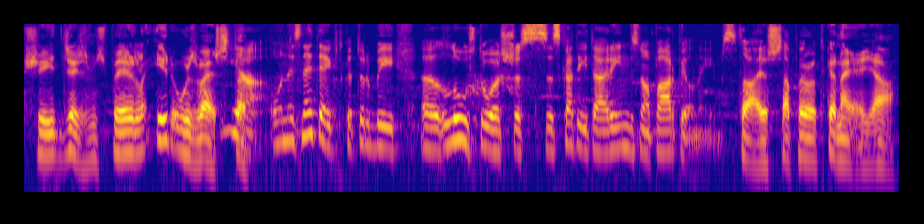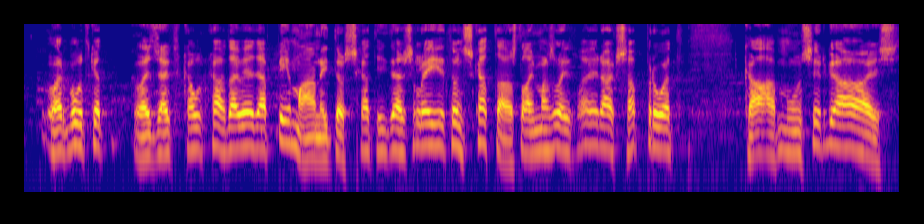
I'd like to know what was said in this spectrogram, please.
šī dziesmu spēle ir uzvērsta. Jā, un es neteiktu, ka tur bija uh, lūstošas skatītāju rindas no pārpilnības. Tā es saprotu, ka nē, jā. Varbūt, ka vajadzētu kaut kādā veidā piemānīt tos skatītājus, lai iet un skatās, lai mazliet vairāk saprot, kā mums ir gājis.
